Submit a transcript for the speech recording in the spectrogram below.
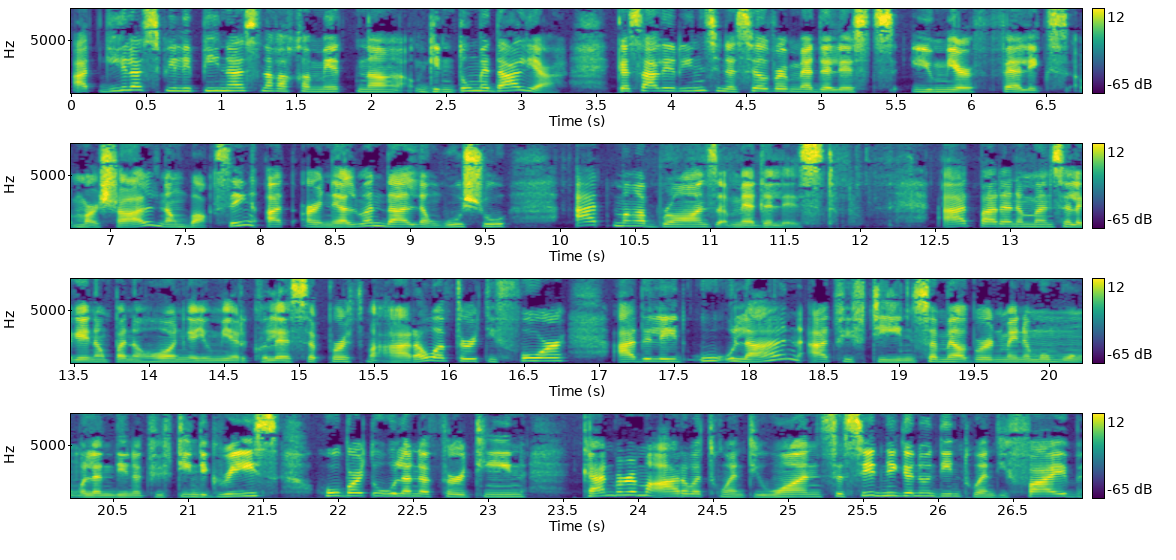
at Gilas Pilipinas nakakamit ng gintong medalya. Kasali rin sina silver medalists Yumir Felix Marshall ng boxing at Arnel Mandal ng wushu at mga bronze medalist. At para naman sa lagay ng panahon ngayong Miyerkules sa Perth maaraw at 34, Adelaide uulan at 15, sa Melbourne may namumuong ulan din at 15 degrees, Hobart uulan at 13, Canberra maaraw at 21, sa Sydney ganun din 25,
